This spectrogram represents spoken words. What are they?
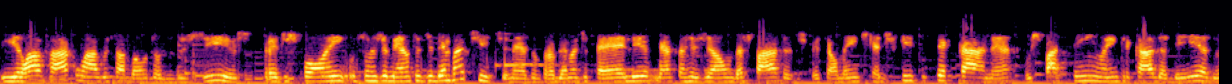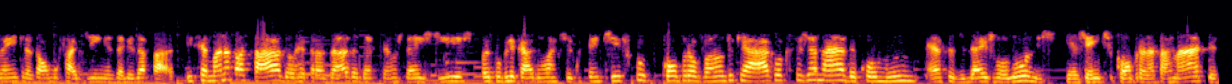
e lavar com água e sabão todos os dias predispõe o surgimento de dermatite, né, de um problema de pele nessa região das patas, especialmente, que é difícil secar, né, o espacinho entre cada dedo, entre as almofadinhas ali da pata. E semana passada, ou retrasada, deve ter uns 10 dias, foi publicado um artigo científico comprovando que a água oxigenada comum, essa de 10 volumes, que a gente compra na farmácia,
